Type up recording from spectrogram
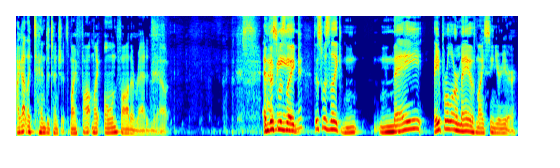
I got like 10 detentions. My fa- my own father ratted me out. And this I was like this was like May, April or May of my senior year.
